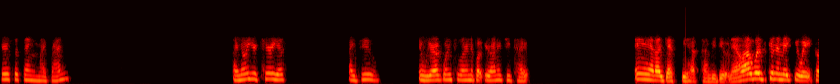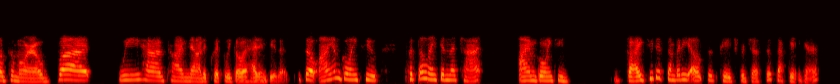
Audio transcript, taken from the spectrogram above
here's the thing, my friend. I know you're curious. I do. And we are going to learn about your energy type. And I guess we have time to do it now. I was going to make you wait till tomorrow, but we have time now to quickly go ahead and do this. So I am going to put the link in the chat. I'm going to guide you to somebody else's page for just a second here.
